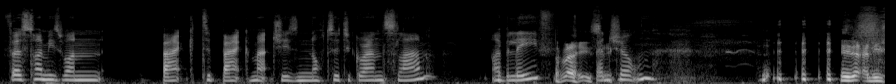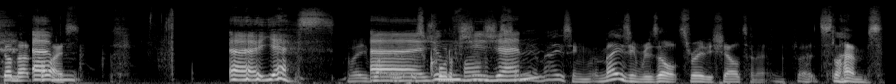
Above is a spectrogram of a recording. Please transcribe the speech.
First time he's won back to back matches not at a Grand Slam, I believe. Amazing. Ben Shelton. and he's done that twice. Um, uh, yes. Uh, amazing, amazing results, really, Shelton at slams.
